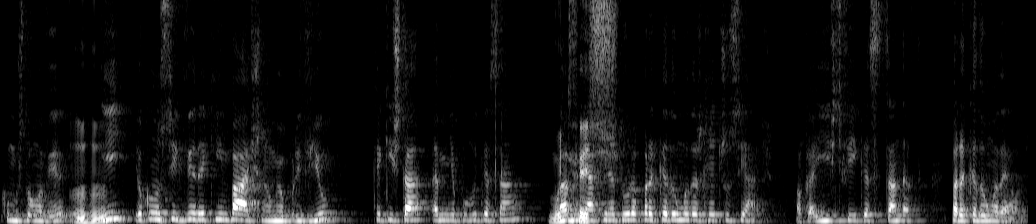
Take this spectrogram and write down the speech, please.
como estão a ver, uhum. e eu consigo ver aqui embaixo no meu preview que aqui está a minha publicação, Muito a minha assinatura para cada uma das redes sociais. Ok? E isto fica standard para cada uma delas.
